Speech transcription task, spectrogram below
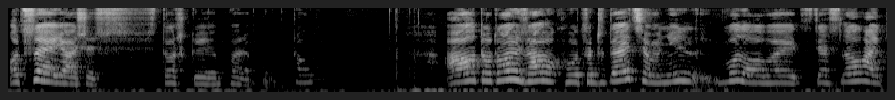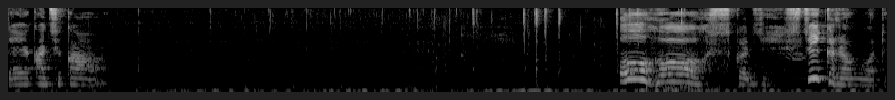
Оце я щось трошки переплутав. А от той замок утверджується, мені подобається. Слухайте, яка цікава. О, господи, стільки роботи.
